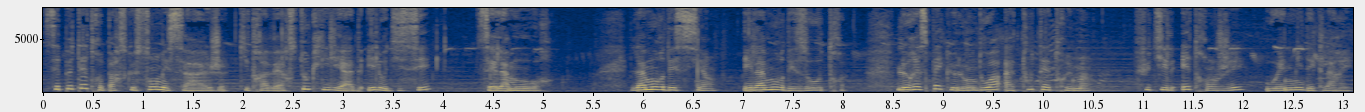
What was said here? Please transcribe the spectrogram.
c'est peut-être parce que son message, qui traverse toute l'Iliade et l'Odyssée, c'est l'amour. L'amour des siens et l'amour des autres, le respect que l'on doit à tout être humain, fût-il étranger ou ennemi déclaré.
